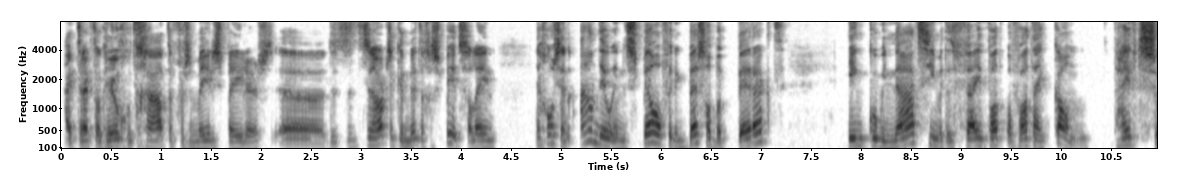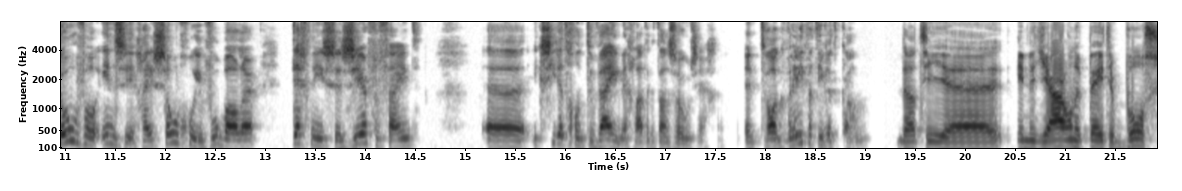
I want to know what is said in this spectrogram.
Hij trekt ook heel goed gaten voor zijn medespelers. Uh, dus het is een hartstikke nuttige spits. Alleen, ja, gewoon zijn aandeel in het spel vind ik best wel beperkt in combinatie met het feit wat of wat hij kan. Hij heeft zoveel in zich. Hij is zo'n goede voetballer. Technisch zeer verfijnd. Uh, ik zie dat gewoon te weinig, laat ik het dan zo zeggen. En terwijl ik weet dat hij dat kan. Dat hij uh, in het jaar onder Peter Bos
